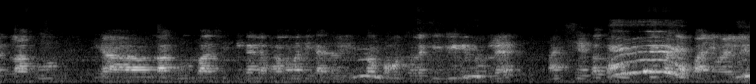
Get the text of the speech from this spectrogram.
गंगाखेड लातूर या लातूर बार्शी ठिकाणी भागामध्ये काय झालं इतका पाऊस झाला की विहिरी डुबल्या आणि शेतात पाणी वाढले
